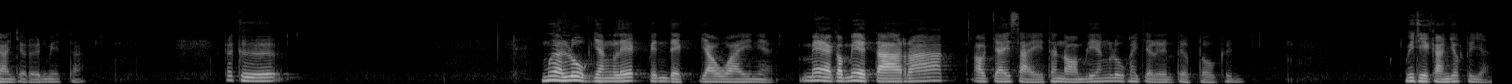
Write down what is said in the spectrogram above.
การเจริญเมตตา ก็คือ เมื่อลูกยังเล็กเป็นเด็กเยาว์วัยเนี่ย แม่ก็เมตตารัก เอาใจใส่ถนอมเลี้ยงลูกให้เจริญเติบโตขึ้น วิธีการยกตัวอย่าง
